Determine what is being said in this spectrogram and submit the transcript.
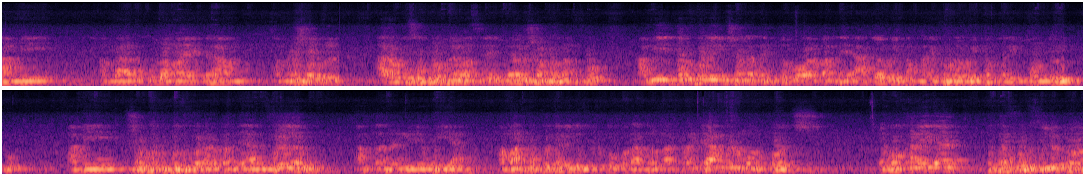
আমি, আমরা পরে ইনশাআল্লাহ দায়িত্ব হওয়ার বাদে আগেও হইতাম পারি, পরেও হইতাম পারি, বন্ধ হইব আমি শপথ করার বাদে আমি বললাম আপনারা নিজে হইয়া আমার পক্ষ থেকে যতটুকু করা দরকার, এটা আমার মন এবং ওখানে কোথাও ফুটছিল তোর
